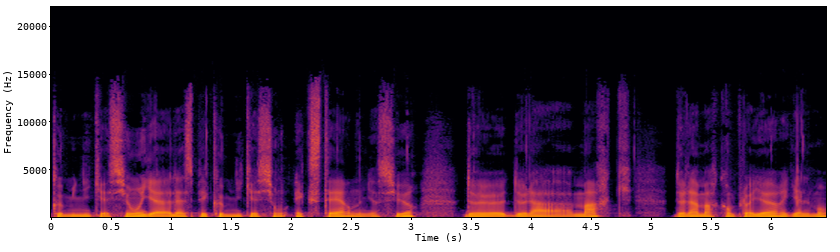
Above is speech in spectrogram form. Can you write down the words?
communication, il y a l'aspect communication externe, bien sûr, de, la marque, de la marque employeur également.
